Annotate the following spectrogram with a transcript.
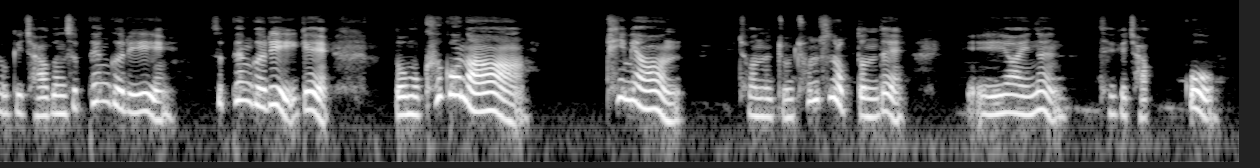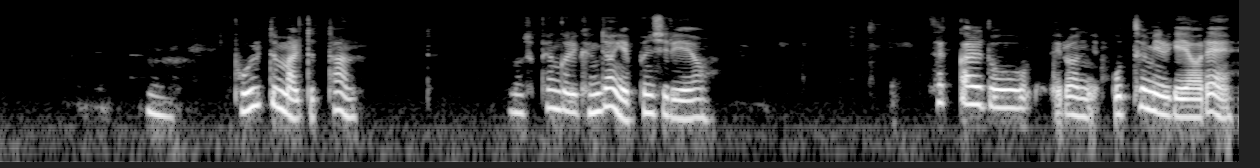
여기 작은 스팽글이 스팽글이 이게 너무 크거나 튀면 저는 좀 촌스럽던데 이 아이는 되게 작고 음, 보일 듯 말 듯한 이런 스팽글이 굉장히 예쁜 실이에요. 색깔도 이런 오트밀 계열의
